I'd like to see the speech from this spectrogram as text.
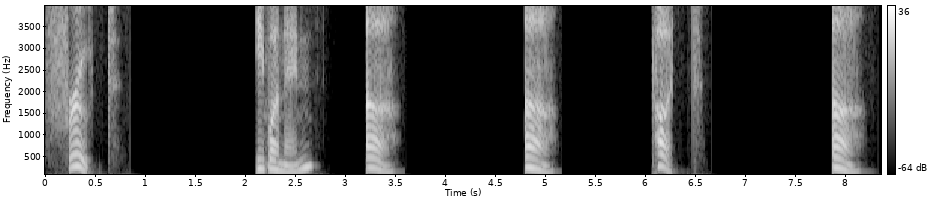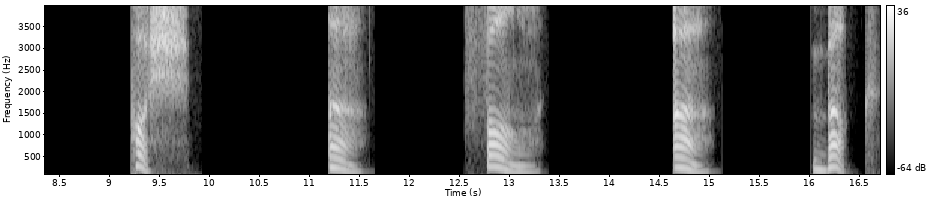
fruit. 이번엔 어, 어, put, 어, push, 어, full, 어, book.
